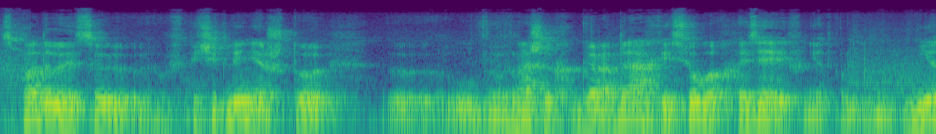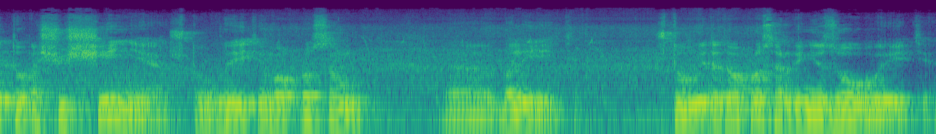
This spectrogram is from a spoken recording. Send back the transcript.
Складывается впечатление, что в наших городах и селах хозяев нет. Нету ощущения, что вы этим вопросом э, болеете, что вы этот вопрос организовываете.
